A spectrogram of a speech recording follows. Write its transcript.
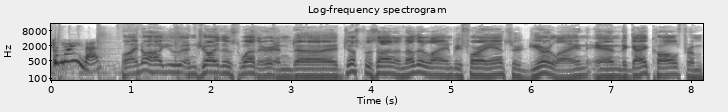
Good morning, Bob. Well, I know how you enjoy this weather, and uh, it just was on another line before I answered your line, and the guy called from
